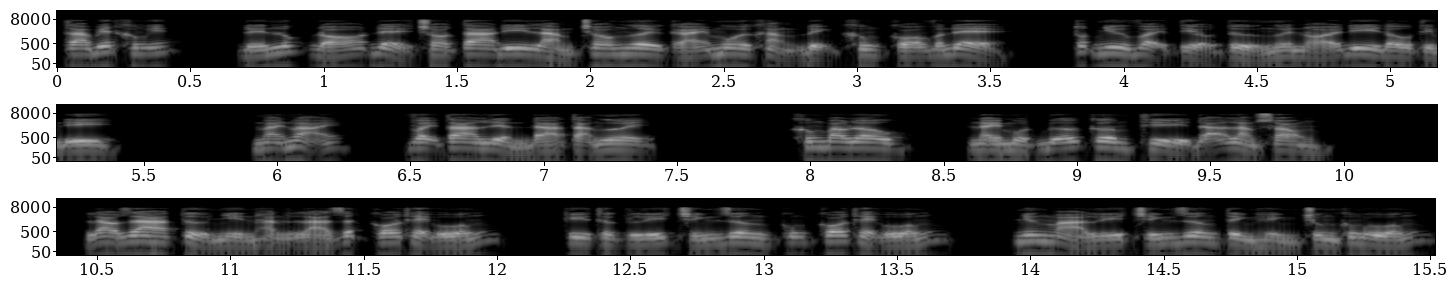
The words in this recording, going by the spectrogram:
ta biết không ít, đến lúc đó để cho ta đi làm cho ngươi cái môi khẳng định không có vấn đề, tốt như vậy tiểu tử ngươi nói đi đâu tìm đi. Mãi mãi, vậy ta liền đa tạ ngươi. Không bao lâu này một bữa cơm thì đã làm xong. Lão gia tử nhìn hẳn là rất có thể uống, kỳ thực lý chính dương cũng có thể uống, nhưng mà lý chính dương tình hình chung không uống,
